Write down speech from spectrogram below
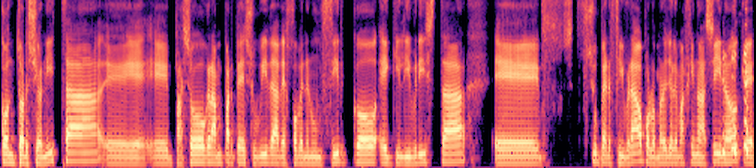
contorsionista, eh, eh, pasó gran parte de su vida de joven en un circo, equilibrista, eh, súper fibrado, por lo menos yo lo imagino así, ¿no? Que,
